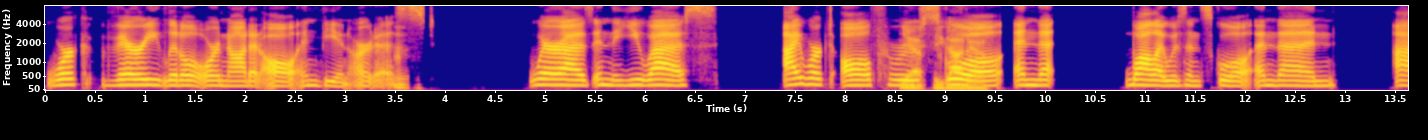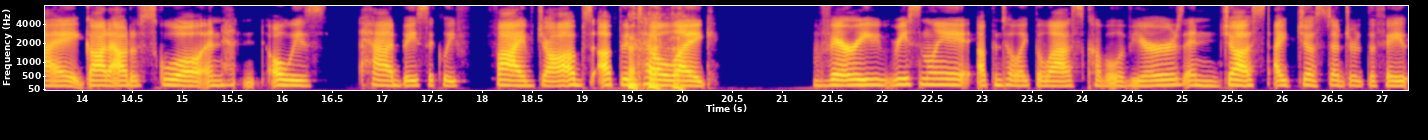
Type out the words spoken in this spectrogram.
work very little or not at all and be an mm. artist. Whereas in the US, I worked all through Yeah, you got it. school and that while I was in school and then I got out of school and always had basically five jobs up until like very recently up until like the last couple of years and just I just entered the phase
